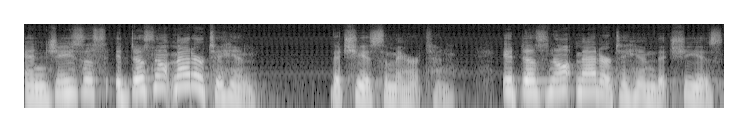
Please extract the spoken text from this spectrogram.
And Jesus, it does not matter to him that she is Samaritan. It does not matter to him that she is,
